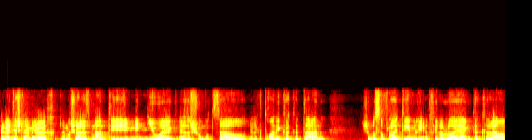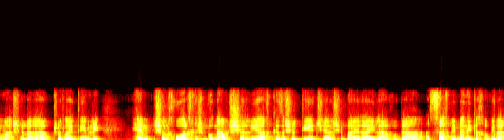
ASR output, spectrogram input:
באמת יש להם ערך. למשל הזמנתי מניואג איזשהו מוצר אלקטרוניקה קטן, שבסוף לא התאים לי, אפילו לא היה עם תקלה ממש, אלא פשוט לא התאים לי. הם שלחו על חשבונם שליח כזה של DHL שבא אליי לעבודה, אסף ממני את החבילה,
